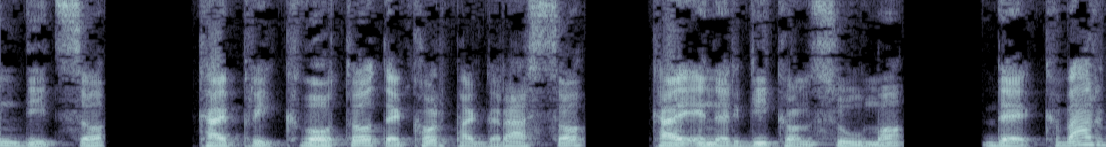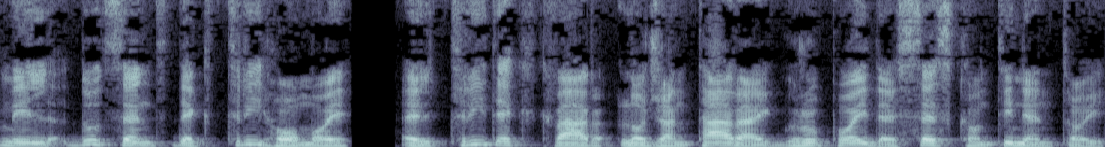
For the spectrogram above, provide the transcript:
indizo cae pri quoto de corpa grasso cae energi consumo de quar mil ducent dec tri homoi el tridec quar logiantarae gruppoi de ses continentoi.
